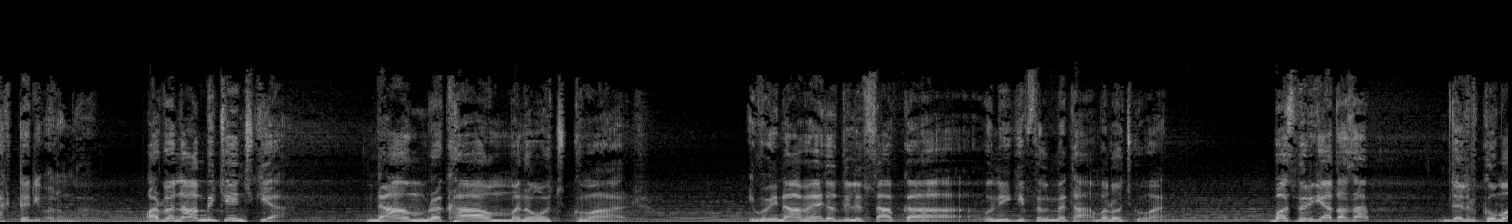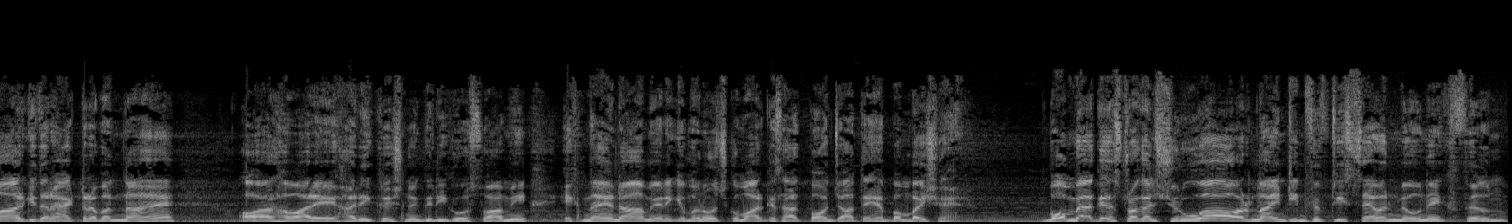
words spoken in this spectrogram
एक्टर ही बनूँगा। और मैं नाम भी चेंज किया। नाम रखा मनोज कुमार। ये वही नाम है जो दिलीप साहब का उन्हीं की फ़िल्म में था, मनोज कुमार। बस फिर क्या था साहब? दिलीप कुमार की तरह एक्टर बनना है और हमारे हरि कृष्ण गिरी गोस्वामी एक नए नाम यानी कि मनोज कुमार के साथ पहुँच जाते हैं बंबई शहर। बॉम्बे आके स्ट्रगल शुरू हुआ और 1957 में उन्हें एक फ़िल्म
